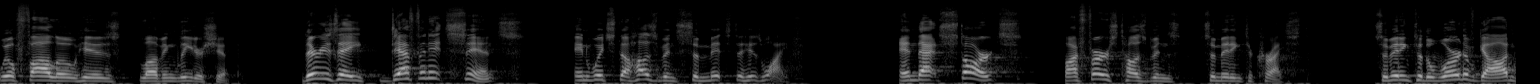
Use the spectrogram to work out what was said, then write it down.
will follow his loving leadership. There is a definite sense in which the husband submits to his wife. And that starts by first husbands submitting to Christ, submitting to the Word of God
